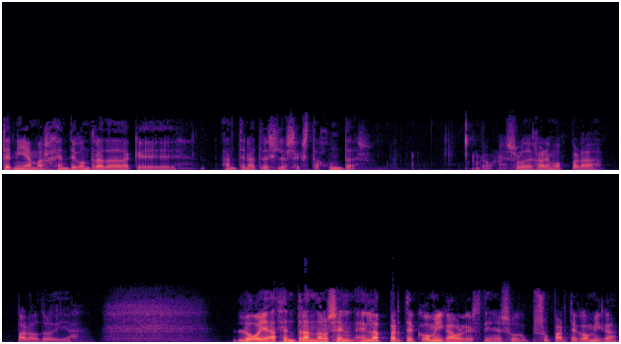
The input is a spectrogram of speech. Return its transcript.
tenía más gente contratada que Antena 3 y la Sexta juntas. Pero bueno, eso lo dejaremos para, para otro día. Luego ya centrándonos en, la parte cómica, porque tiene su, su parte cómica,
